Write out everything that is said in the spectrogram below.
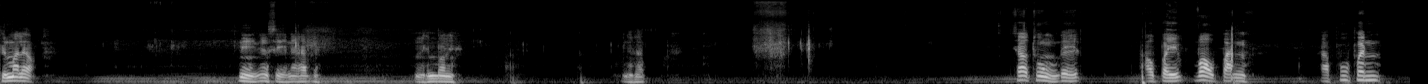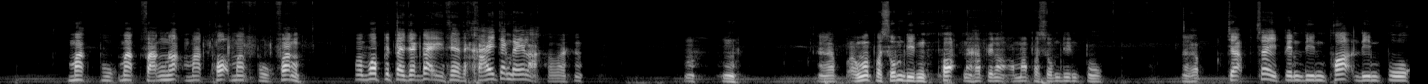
ขึ้นมาแล้ว นี่นี่สินะครับเห็นบ่นี่นะครับ ชาวทุ่งได้เอาไปเว้าปันผู้เพิ่นมักปลูกมักฝังเนาะมักเพาะมักปลูกฟังว่าว่าเป็นแต่จังได้แต่ขายจังได้ล่ะเขาว่าอืมอืมนะครับเอามาผสมดินเพาะนะครับพี่น้องเอามาผสมดินปลูกนะครับ จะใช่เป็นดินเพาะดินปลูก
